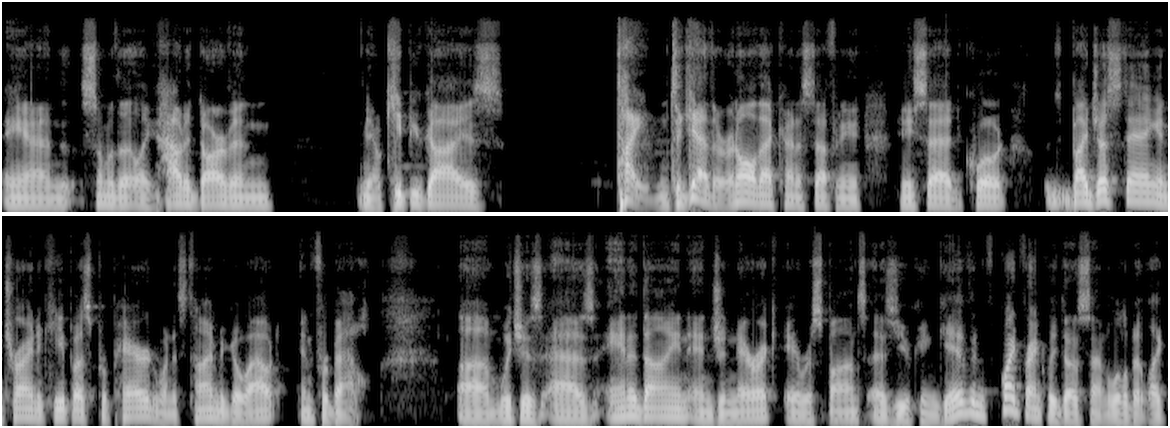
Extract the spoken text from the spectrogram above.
and some of the like, how did Darvin, you know, keep you guys tight and together and all that kind of stuff. And he he said, "quote By just staying and trying to keep us prepared when it's time to go out and for battle." Um, which is as anodyne and generic a response as you can give, and quite frankly, does sound a little bit like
